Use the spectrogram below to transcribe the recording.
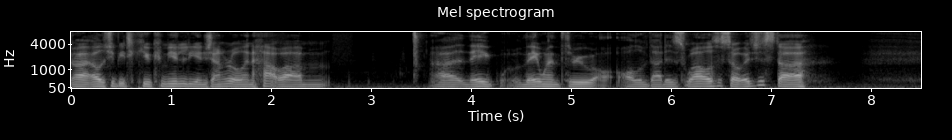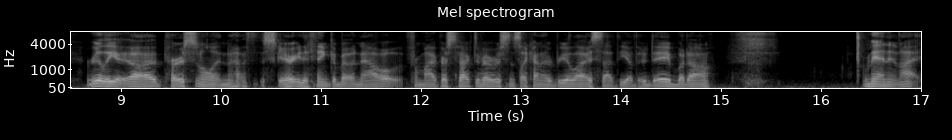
uh, LGBTQ community in general and how um uh, they they went through all of that as well. So it's just uh really uh personal and uh, scary to think about now from my perspective ever since I kind of realized that the other day. But uh man and I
